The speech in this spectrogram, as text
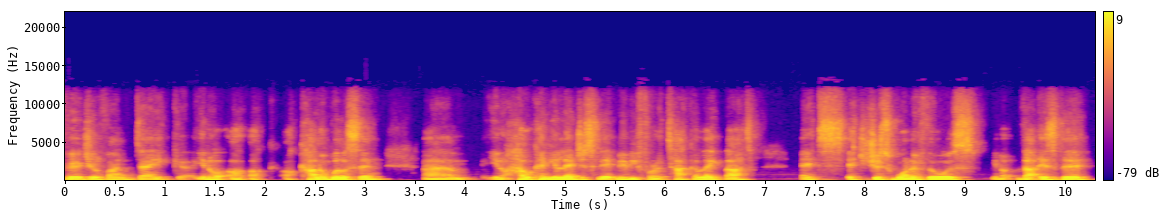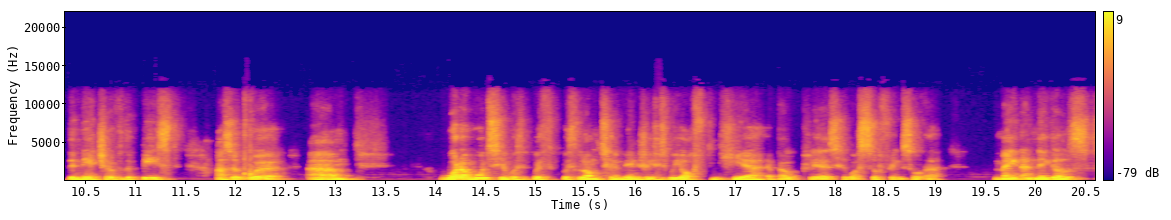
Virgil Van Dijk, uh, you know, or, or, or Callum Wilson, um, you know, how can you legislate maybe for a tackle like that? It's it's just one of those. You know, that is the the nature of the beast, as it were. Um, what I would say with, with, with long term injuries, we often hear about players who are suffering sort of minor niggles,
